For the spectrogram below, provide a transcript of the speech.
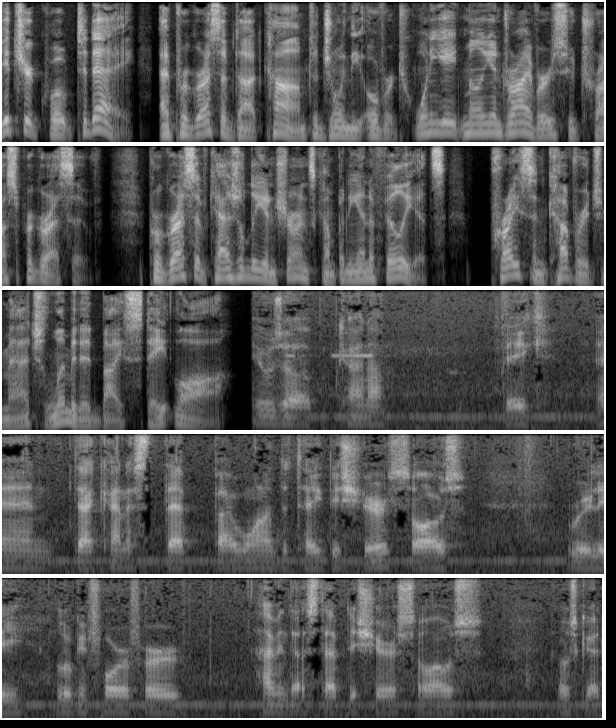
Get your quote today at progressive.com to join the over 28 million drivers who trust Progressive. Progressive Casualty Insurance Company and Affiliates. Price and coverage match limited by state law. It was uh, a kind of big and that kind of step I wanted to take this year, so I was really looking forward for having that step this year, so I was it was good.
